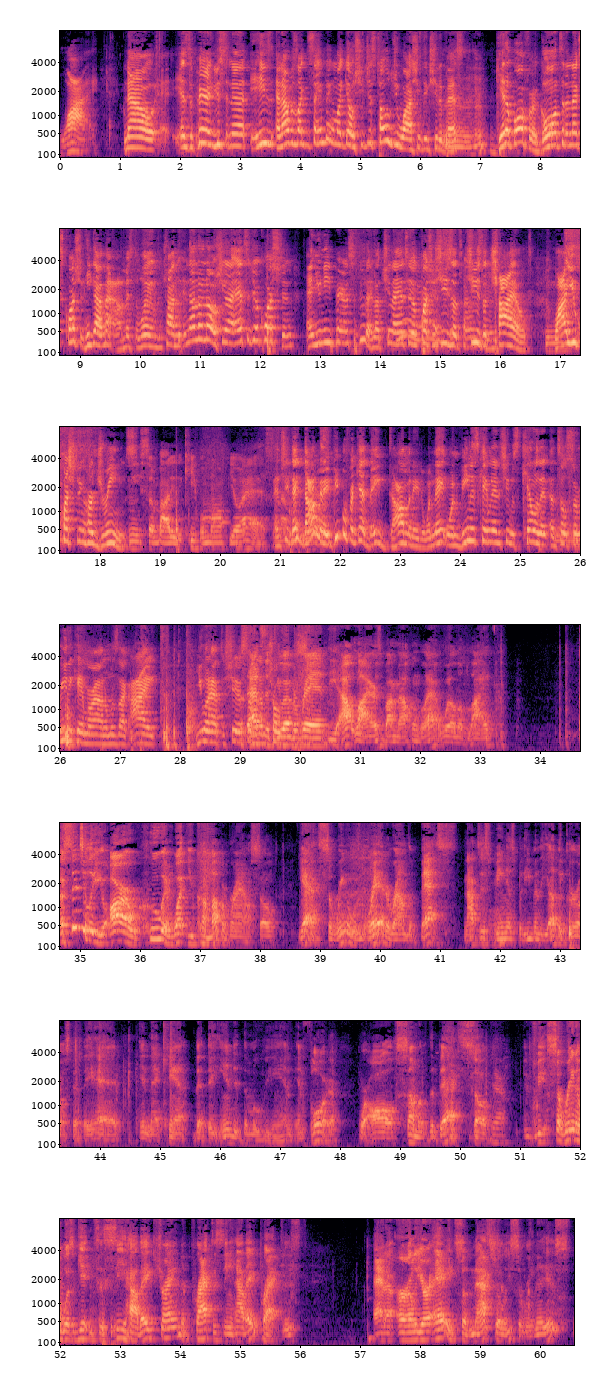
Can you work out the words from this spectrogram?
"Why?" Now, as a parent, you sitting there, he's and I was like the same thing. I'm like, "Yo, she just told you why she thinks she the best. Mm-hmm. Get up off her. Go on to the next question." He got mad. Oh, Mr. Williams, I'm trying to. No, no, no. She not answered your question, and you need parents to do that. Like, she not answer your question. She's a she's a child. Why are you questioning her dreams? need somebody to keep them off your ass. And she they dominated. People forget they dominated when they when Venus came in. And she was killing it until Serena came around and was like, "I, you gonna have to share some That's of them if trophies." you ever read The Outliers by Malcolm Gladwell of like essentially you are who and what you come up around. So yeah, Serena was bred around the best. Not just Venus, but even the other girls that they had in that camp that they ended the movie in in Florida were all some of the best. So Yeah. Serena was getting to see how they trained and practicing how they practiced at an earlier age. So naturally, Serena is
